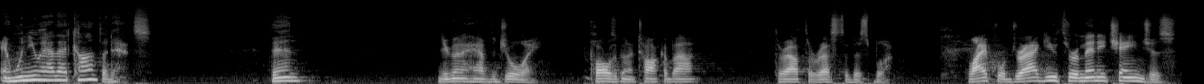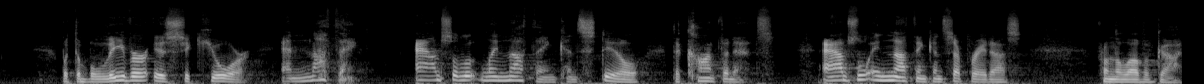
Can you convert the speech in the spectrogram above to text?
And when you have that confidence, then you're going to have the joy Paul is going to talk about throughout the rest of this book. Life will drag you through many changes, but the believer is secure And nothing, absolutely nothing can still the confidence. Absolutely nothing can separate us from the love of God.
